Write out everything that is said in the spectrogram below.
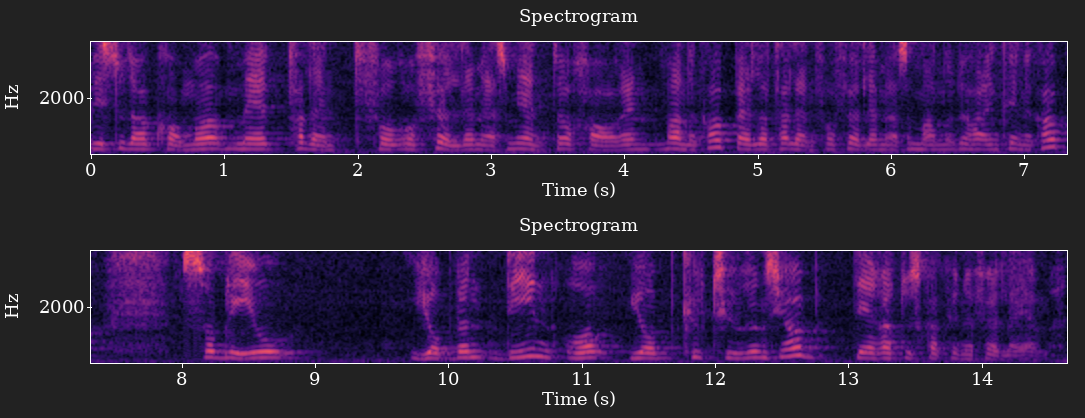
hvis du da kommer med talent for å føle deg mer som jente og har en mannekropp, eller talent for å føle deg mer som mann og du har en kvinnekropp, så blir jo jobben din og jobb, kulturens jobb, det er at du skal kunne føle deg hjemme.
